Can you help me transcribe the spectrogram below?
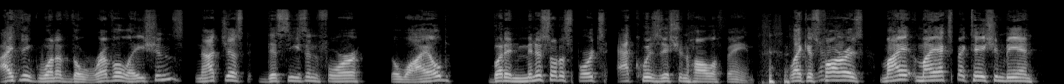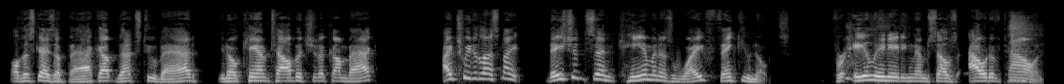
I think one of the revelations, not just this season for the Wild, but in Minnesota sports acquisition Hall of Fame. Like as yeah. far as my my expectation being, oh, this guy's a backup. That's too bad. You know, Cam Talbot should have come back. I tweeted last night. They should send Cam and his wife thank you notes for alienating themselves out of town.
